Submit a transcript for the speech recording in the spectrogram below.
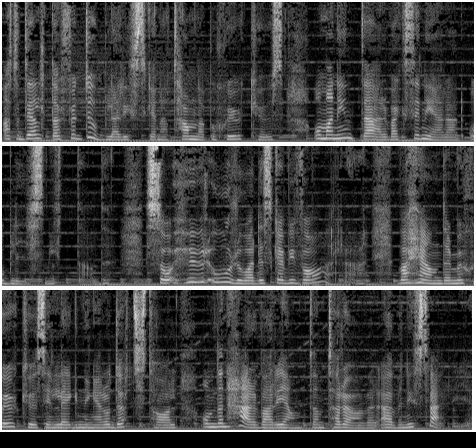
att delta fördubblar risken att hamna på sjukhus om man inte är vaccinerad och blir smittad. Så hur oroade ska vi vara? Vad händer med sjukhusinläggningar och dödstal om den här varianten tar över även i Sverige?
